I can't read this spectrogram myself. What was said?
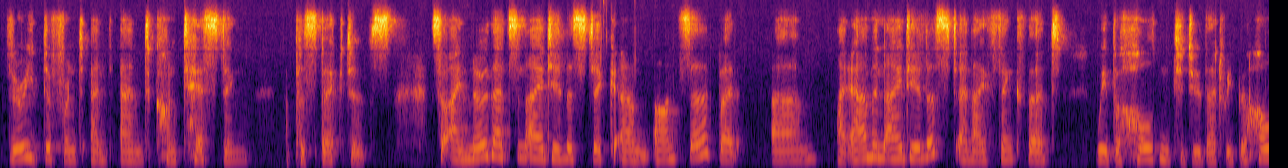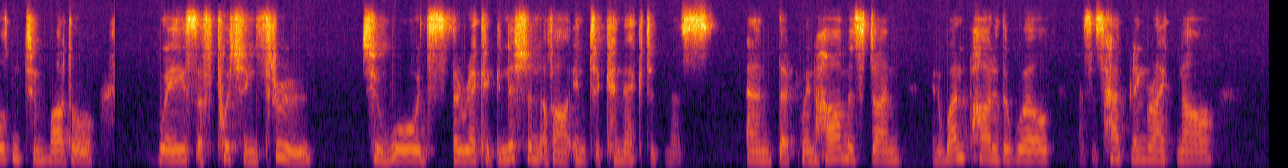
very different and, and contesting perspectives. So I know that's an idealistic um, answer, but um, I am an idealist, and I think that we're beholden to do that. We're beholden to model ways of pushing through towards a recognition of our interconnectedness, and that when harm is done in one part of the world, as is happening right now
